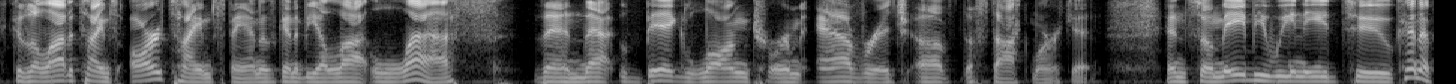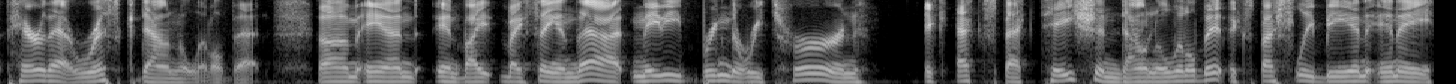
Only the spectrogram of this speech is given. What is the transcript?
Because a lot of times our time span is going to be a lot less than that big long term average of the stock market. And so maybe we need to kind of pare that risk down a little bit. Um, and and by, by saying that, maybe bring the return expectation down a little bit, especially being in a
